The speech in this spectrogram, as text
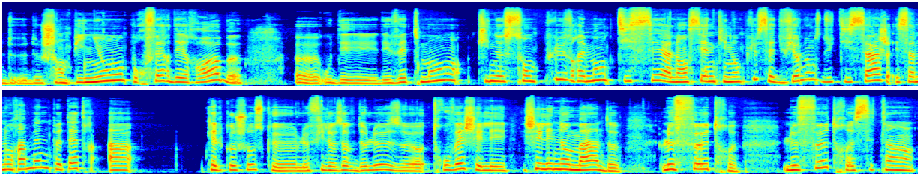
de, champignons, pour faire des robes euh, ou des, vêtements qui ne sont plus vraiment tissés à l'ancienne, qui n'ont plus cette violence du tissage. Et ça nous ramène peut-être à quelque chose que le philosophe Deleuze euh, trouvait chez les, nomades, le feutre. Le feutre, c'est un,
